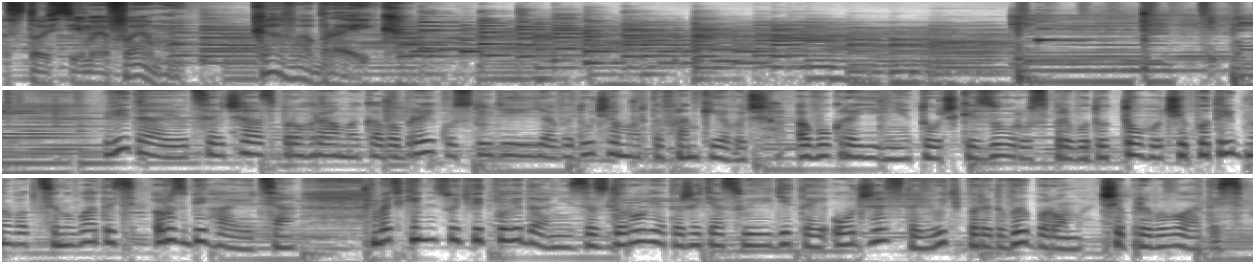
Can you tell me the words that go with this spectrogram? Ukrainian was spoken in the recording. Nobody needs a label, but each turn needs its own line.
на 107 FM. Кава Брейк.
Вітаю! Це час програми Кава Брейк у студії. Я ведуча Марта Франкевич. А в Україні точки зору з приводу того, чи потрібно вакцинуватись, розбігаються. Батьки несуть відповідальність за здоров'я та життя своїх дітей. Отже, стають перед вибором чи прививатись.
